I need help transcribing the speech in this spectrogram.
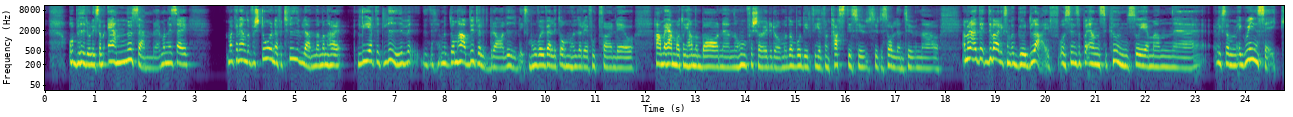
Och blir då liksom ännu sämre. Man, är så här, man kan ändå förstå den där förtvivlan när man har levt ett liv. De hade ju ett väldigt bra liv. Liksom. Hon var ju väldigt omhuldad det fortfarande. Och han var hemma och tog hand om barnen och hon försörjde dem. Och de bodde i ett helt fantastiskt hus ute i Sollentuna. Och, jag menar, det, det var liksom a good life. Och sen så på en sekund så är man eh, liksom a green sake.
